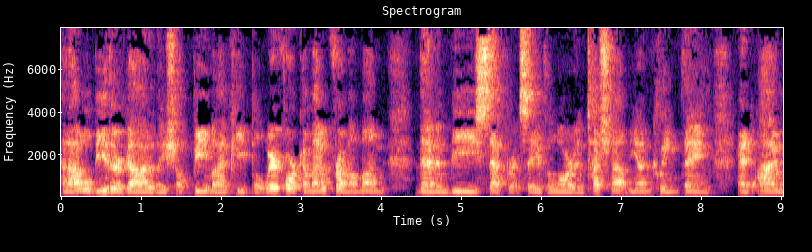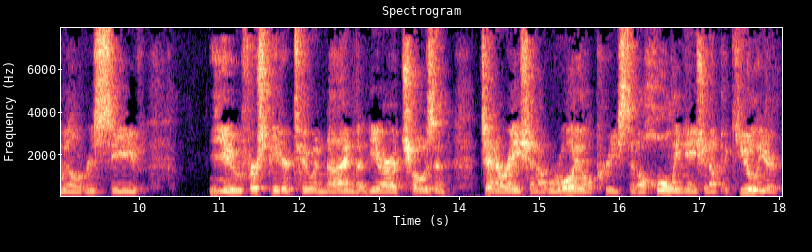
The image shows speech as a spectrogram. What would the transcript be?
and I will be their God, and they shall be my people. Wherefore come out from among them and be separate, saith the Lord, and touch not the unclean thing, and I will receive you. 1 Peter 2 and 9, but ye are a chosen generation, a royal priesthood, a holy nation, a peculiar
